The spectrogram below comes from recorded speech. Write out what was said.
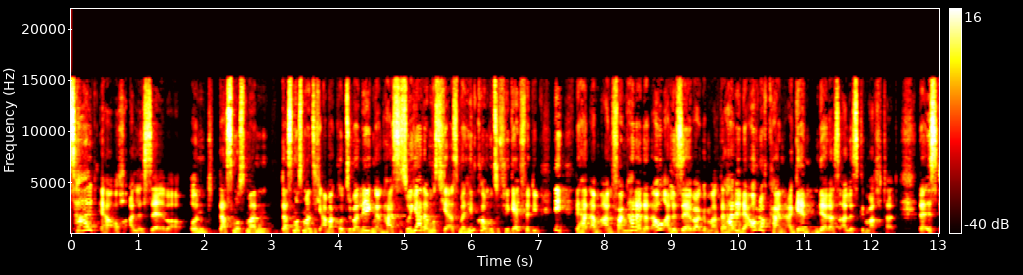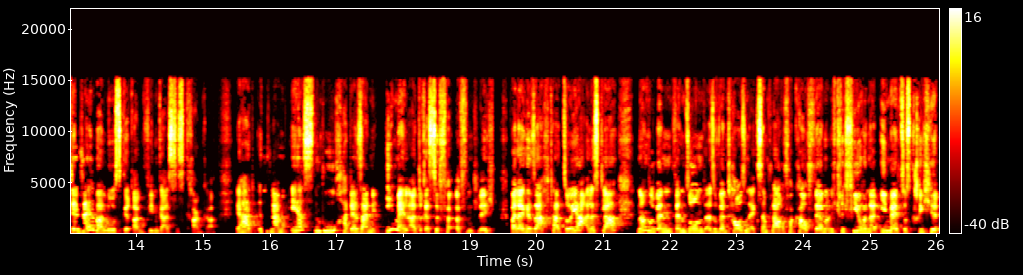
zahlt er auch alles selber. Und das muss man, das muss man sich einmal kurz überlegen. Dann heißt es so, ja, da muss ich ja erstmal hinkommen und so viel Geld verdienen. Nee, der hat am Anfang, hat er das auch alles selber gemacht. Da hatte der auch noch keinen Agenten, der das alles gemacht hat. Da ist der selber losgerannt wie ein Geisteskranker. Der hat in seinem ersten Buch, hat er seine E-Mail-Adresse veröffentlicht, weil er gesagt hat, so, ja, alles klar, ne, so wenn, wenn so, also wenn tausend Exemplare verkauft werden und ich kriege 400 E-Mails, das kriege ich hin.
